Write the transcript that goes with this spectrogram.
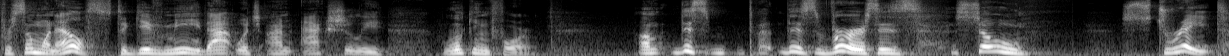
for someone else to give me that which I'm actually looking for. Um, this, this verse is so straight,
